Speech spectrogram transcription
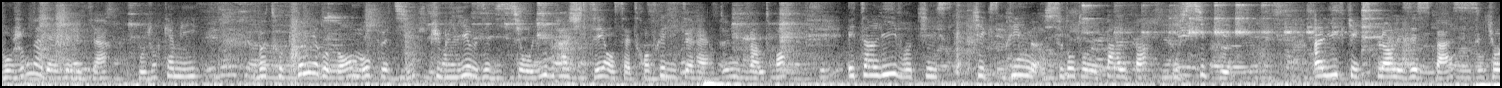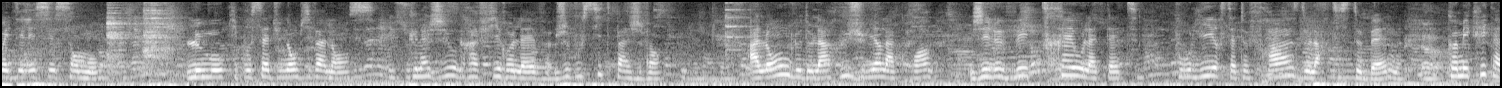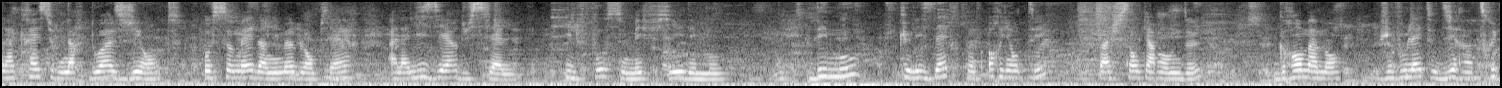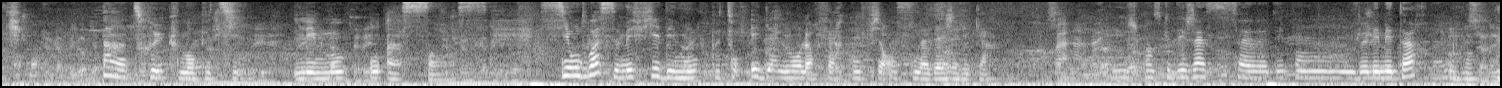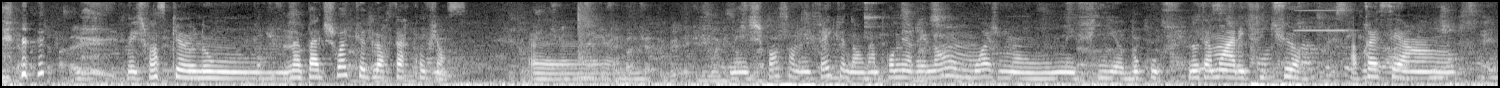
Bonjour Nadège Erika. Bonjour Camille. Votre premier roman, Mon Petit, publié aux éditions Livre Agité en cette rentrée littéraire 2023, est un livre qui, qui, exprime ce dont on ne parle pas ou si peu. Un livre qui explore les espaces qui ont été laissés sans mots. Le mot qui possède une ambivalence que la géographie relève. Je vous cite page 20. À l'angle de la rue Julien Lacroix, j'ai levé très haut la tête pour lire cette phrase de l'artiste Ben, comme écrite à la craie sur une ardoise géante, au sommet d'un immeuble en pierre, à la lisière du ciel. Il faut se méfier des mots. Des mots que les êtres peuvent orienter, page 142. Grand-maman, je voulais te dire un truc. Pas un truc, mon petit. Les mots ont un sens. Si on doit se méfier des mots, peut-on également leur faire confiance, Nadège Erika je pense que déjà, ça dépend de l'émetteur. Mhm. Mais je pense que l'on n'a pas le choix que de leur faire confiance. Euh, mais je pense en effet que dans un premier élan, moi je m'en méfie beaucoup, notamment à l'écriture. Après c'est un,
